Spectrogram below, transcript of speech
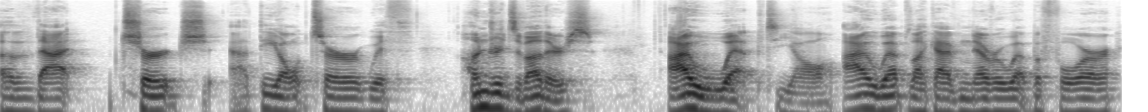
of that church at the altar with hundreds of others, I wept, y'all. I wept like I've never wept before.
